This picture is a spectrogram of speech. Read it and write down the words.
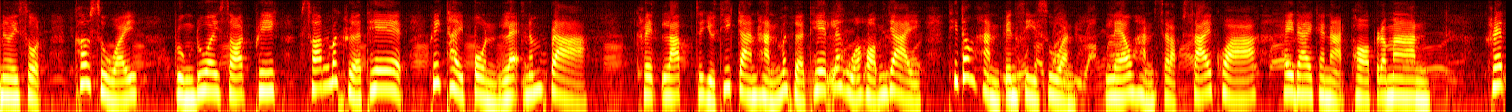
เนยสดข้าวสวย ปรุงด้วยซอสพริก ซอสมะเขือเทศ พริกไทยป่นและน้ำปลาเคล็ดลับจะอยู่ที่การหั่นมะเขือเทศและหัวหอมใหญ่ที่ต้องหั่นเป็นสี่ส่วน แล้วหั่นสลับซ้ายขวาให้ได้ขนาดพอประมาณ เคล็ด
